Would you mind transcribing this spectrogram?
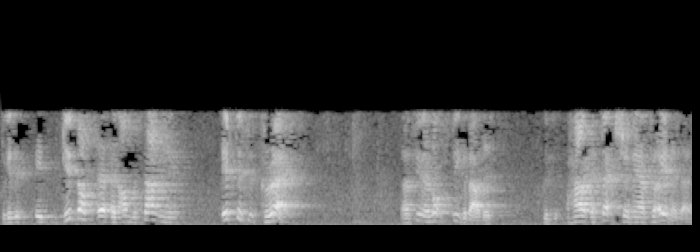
Because it, it gives us a, an understanding, if this is correct, and I've seen a lot speak about this, because how it affects Shemei Ka'ina then.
